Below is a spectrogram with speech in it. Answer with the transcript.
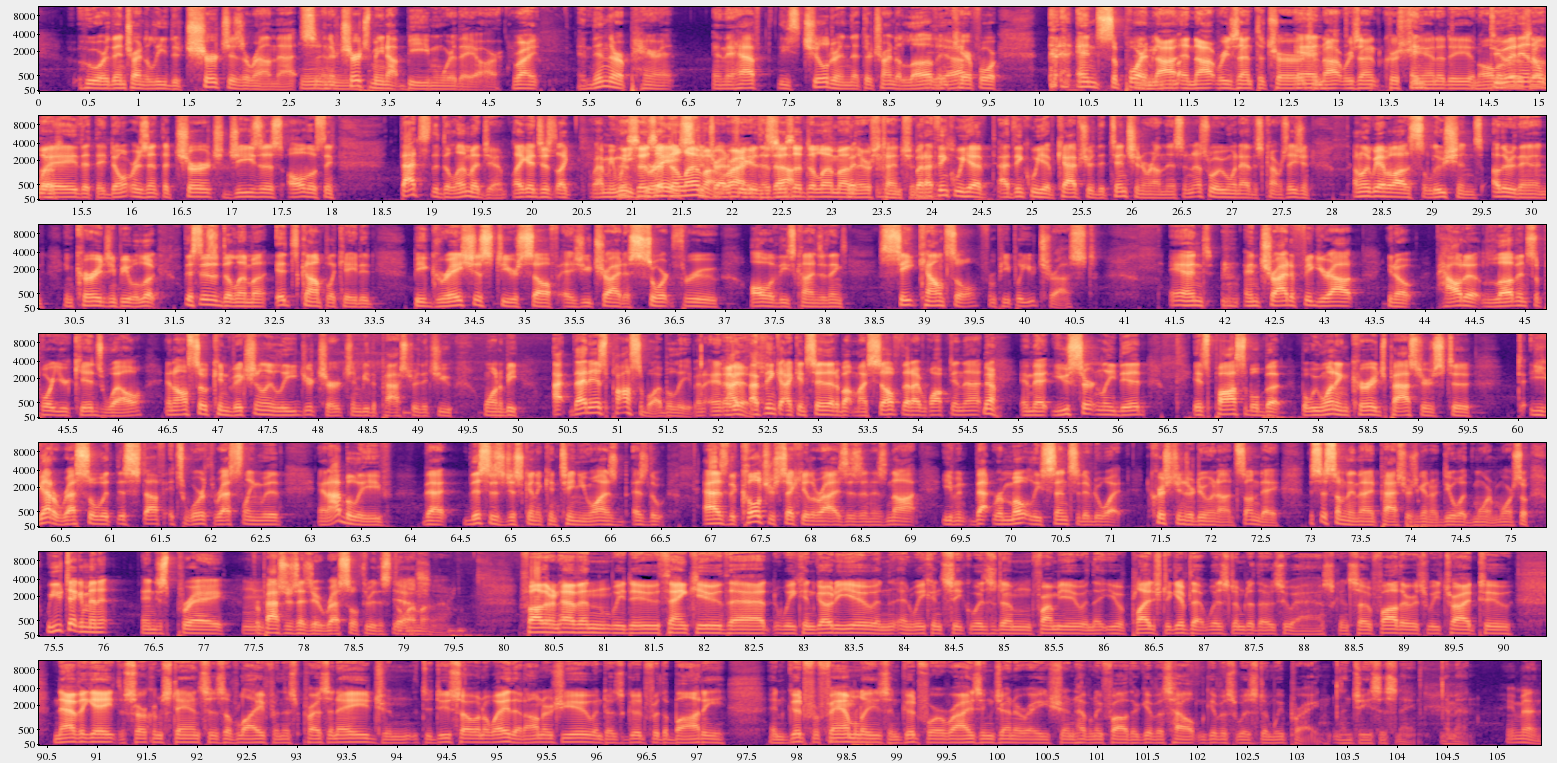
Who are then trying to lead their churches around that, S- and their mm. church may not be even where they are. Right. and then they're a parent and they have these children that they're trying to love and care for and support. And I mean, not and not resent the church and, And- not resent Christianity and, all that. do it in a way that they don't resent the church, Jesus, all those things. That's the dilemma, Jim. Like it's just like I mean, we This need is a dilemma, to try to right. figure this, This is a dilemma and there's tension But I think we have I think we have captured the tension around this, and that's why we want to have this conversation. I don't think we have a lot of solutions other than encouraging people. Look, this is a dilemma. It's complicated. Be gracious to yourself as you try to sort through all of these kinds of things. Seek counsel from people you trust and and try to figure out you know how to love and support your kids well and also convictionally lead your church and be the pastor that you want to be I, that is possible i believe and, and I. I think i can say that about myself that i've walked in that Yeah. and that you certainly did it's possible but but we want to encourage pastors to, to you got to wrestle with this stuff it's worth wrestling with and i believe that this is just going to continue on as, as the as the culture secularizes and is not even that remotely sensitive to what Christians are doing on Sunday, this is something that I pastors are going to deal with more and more. So, will you take a minute and just pray for hmm. pastors as they wrestle through this Yes. Father in heaven, we do thank you that we can go to you and, and we can seek wisdom from you, and that you have pledged to give that wisdom to those who ask. And so, Father, as we try to navigate the circumstances of life in this present age and to do so in a way that honors you and does good for the body and good for families and good for a rising generation, Heavenly Father, give us help and give us wisdom, we pray. In Jesus' name, amen. Amen.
